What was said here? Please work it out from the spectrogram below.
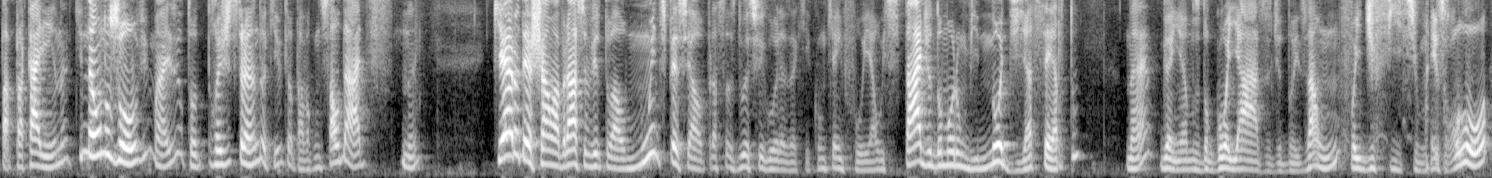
para Karina, que não nos ouve, mas eu estou registrando aqui, porque eu estava com saudades, né? Quero deixar um abraço virtual muito especial para essas duas figuras aqui, com quem fui ao estádio do Morumbi no dia certo né? Ganhamos do Goiás de 2 a 1 Foi difícil, mas rolou.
